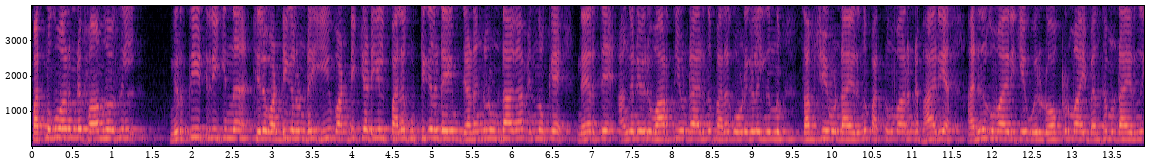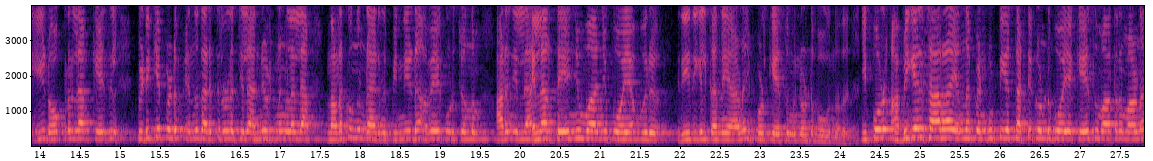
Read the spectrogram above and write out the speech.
പത്മകുമാറിന്റെ ഫാം ഹൗസിൽ നിർത്തിയിട്ടിരിക്കുന്ന ചില വണ്ടികളുണ്ട്. ഈ വണ്ടിക്കടിയിൽ പല കുട്ടികളുടെയും ജനങ്ങൾ ഉണ്ടാകാം എന്നൊക്കെ നേരത്തെ അങ്ങനെ ഒരു വാർത്തയുണ്ടായിരുന്നു. പല കോണുകളിൽ നിന്നും സംശയമുണ്ടായിരുന്നു. പത്മകുമാറിന്റെ ഭാര്യ അനിതകുമാരിക്ക് ഒരു ഡോക്ടറുമായി ബന്ധമുണ്ടായിരുന്നു. ഈ ഡോക്ടറെല്ലാം കേസിൽ പിടിക്കപ്പെടും എന്ന തരത്തിലുള്ള ചില അന്വേഷണങ്ങളെല്ലാം നടക്കുന്നുണ്ടായിരുന്നു. പിന്നീട് അവയെക്കുറിച്ചൊന്നും അറിഞ്ഞില്ല. എല്ലാം തേഞ്ഞു മാഞ്ഞു പോയ ഒരു രീതിയിൽ തന്നെയാണ് ഇപ്പോൾ കേസ് മുന്നോട്ട് പോകുന്നത്. ഇപ്പോൾ അബിഗേൽ സാറ എന്ന പെൺകുട്ടിയെ തട്ടിക്കൊണ്ടുപോയ കേസ് മാത്രമാണ്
